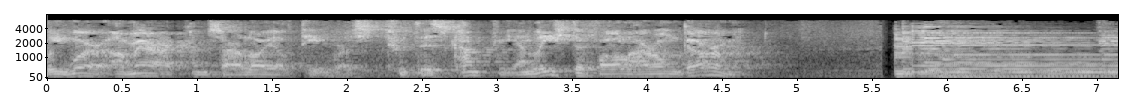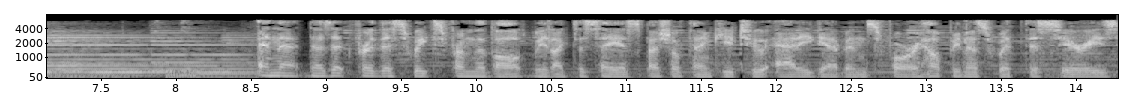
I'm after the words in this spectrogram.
we were Americans. Our loyalty was to this country, and least of all our own government. And that does it for this week's From the Vault. We'd like to say a special thank you to Addie Gibbons for helping us with this series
